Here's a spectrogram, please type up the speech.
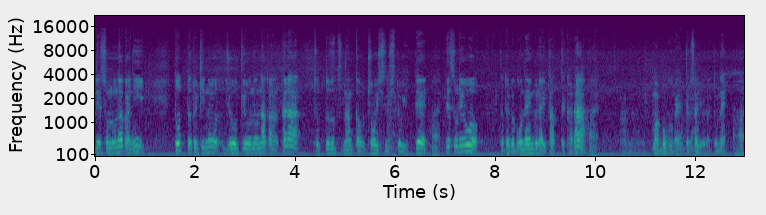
でその中に撮った時の状況の中からちょっとずつ何かをチョイスしといてはい。でそれを例えば5年ぐらい経ってからあはい。の、まあ、僕がやってる作業だとねはいあの。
